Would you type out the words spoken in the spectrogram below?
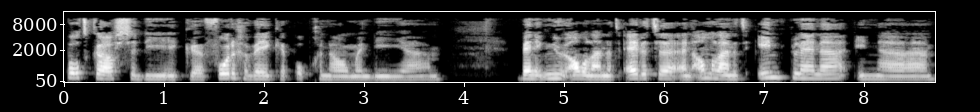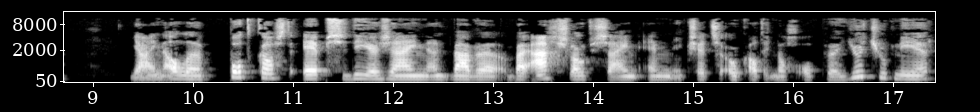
podcasten die ik uh, vorige week heb opgenomen, die uh, ben ik nu allemaal aan het editen. En allemaal aan het inplannen in, uh, ja, in alle podcast-apps die er zijn, waar we bij aangesloten zijn. En ik zet ze ook altijd nog op YouTube neer.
